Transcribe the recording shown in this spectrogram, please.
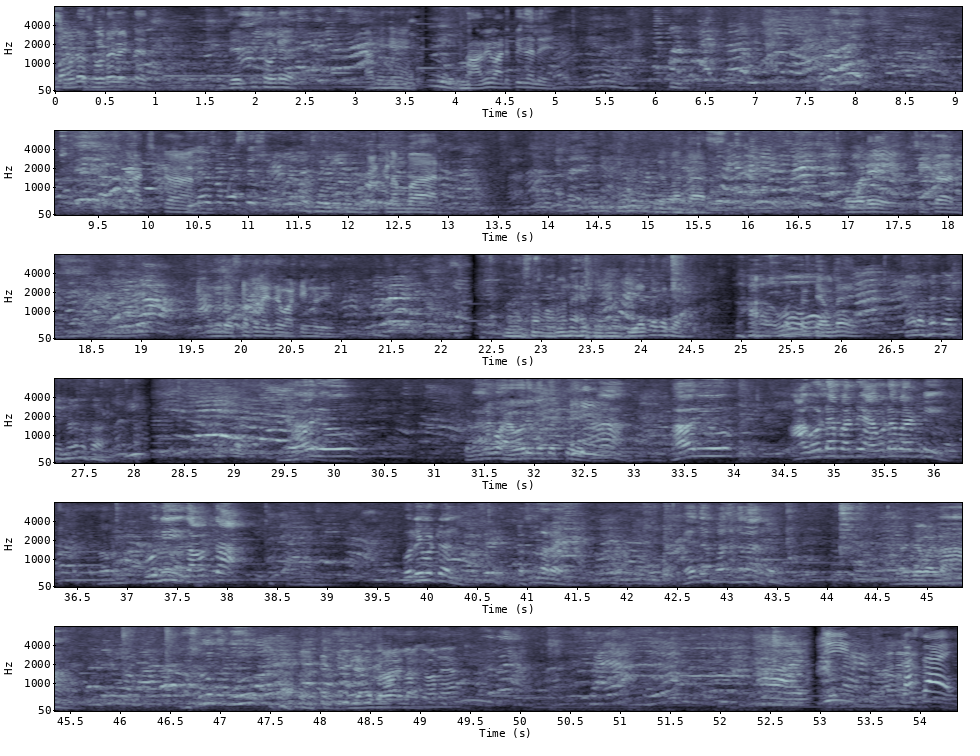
सोडं सोडं भेटत देशी सोड आणि हे. भावी वाढपी झाले. सुका चिकन. एक नंबर. जबरदस्त. वडे चिकन. आणि रस्सा पण याच्या वाटीमध्ये. रस्सा भरून आहे पूर्ण. पियाचा कसा How are you? ॲव्हरी बोलतात ते. are you? आगोटा पार्टी आगोटा पार्टी. कोणी? गावचा. कोणी मटन कसं झालं आहे. एकदम फर्स्ट क्लास या जेवायला. हा नको तू या कसं आहे?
